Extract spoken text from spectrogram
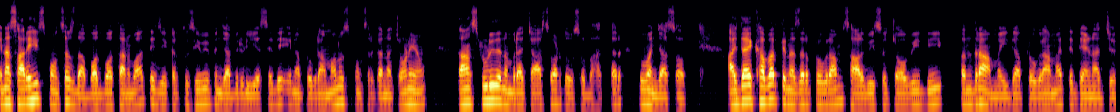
ਇਹਨਾਂ ਸਾਰੇ ਹੀ ਸਪਾਂਸਰਸ ਦਾ ਬਹੁਤ-ਬਹੁਤ ਧੰਨਵਾਦ ਤੇ ਜੇਕਰ ਤੁਸੀਂ ਵੀ ਪੰਜਾਬੀ ਰੇਡੀਓ ਐਸਏ ਦੇ ਇਹਨਾਂ ਪ੍ਰੋਗਰਾਮਾਂ ਨੂੰ ਸਪਾਂਸਰ ਕਰਨਾ ਚਾਹੁੰਦੇ ਹੋ, ਤਾਂ ਸਟੂਡੀਓ ਦਾ ਨੰਬਰ ਹੈ 408272 ਅੱਜ ਦਾ ਇਹ ਖਬਰ ਤੇ ਨਜ਼ਰ ਪ੍ਰੋਗਰਾਮ ਸਾਲ 2024 ਦੀ 15 ਮਈ ਦਾ ਪ੍ਰੋਗਰਾਮ ਹੈ ਤੇ ਦਿਨ ਅੱਜ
